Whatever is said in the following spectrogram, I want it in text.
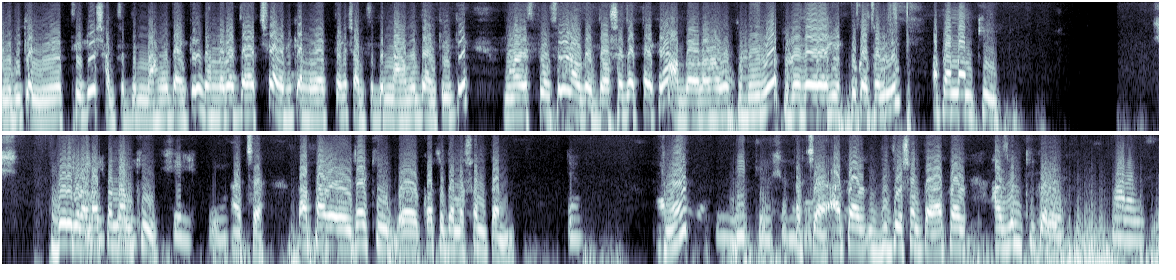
আমেরিকা নিউ ইয়র্ক থেকে শামসুদ্দিন মাহমুদ আঙ্কেল ধন্যবাদ জানাচ্ছি আমেরিকা নিউ ইয়র্ক থেকে শামসুদ্দিন মাহমুদ আঙ্কেলকে ওনার স্পন্সরে নগদ দশ হাজার টাকা আমরা ওনার হাতে তুলে দেবো। তুলে দেওয়ার আগে একটু কথা বলি। আপনার নাম কি? বলুন আপনার নাম কি? আচ্ছা আপনার এটা কি কততম সন্তান? হ্যাঁ? আচ্ছা আপনার দ্বিতীয় সন্তান আপনার হাজবেন্ড কি করে? মারা গেছে।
